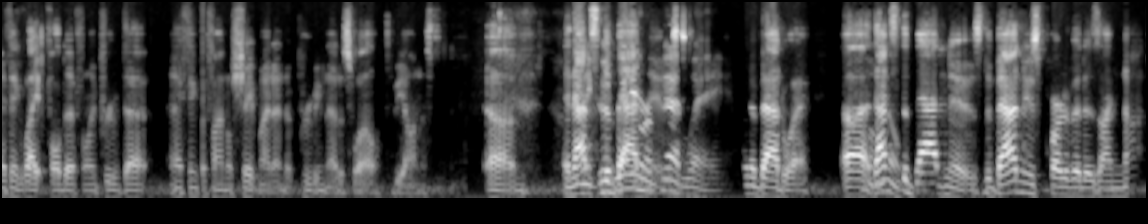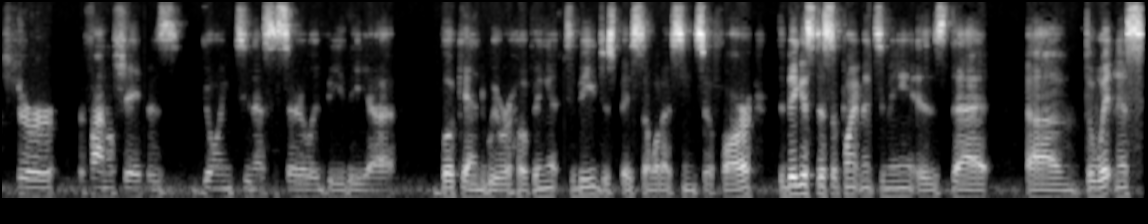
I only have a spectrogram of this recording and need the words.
I think Lightfall definitely proved that, and I think the final shape might end up proving that as well, to be honest. Um, and that's the bad news. bad way. In a bad way. Uh, oh, that's no. the bad news. The bad news part of it is I'm not sure the final shape is going to necessarily be the uh, bookend we were hoping it to be, just based on what I've seen so far. The biggest disappointment to me is that um, the witness,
